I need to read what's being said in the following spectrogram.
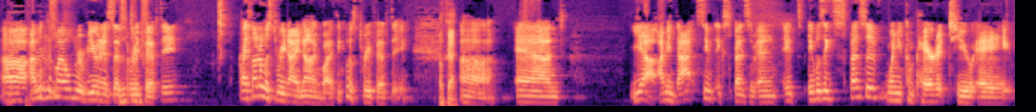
Uh, I looked at my old review and it said three fifty. I thought it was three ninety nine, but I think it was three fifty. Okay. Uh, and yeah, I mean that seemed expensive, and it it was expensive when you compared it to a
